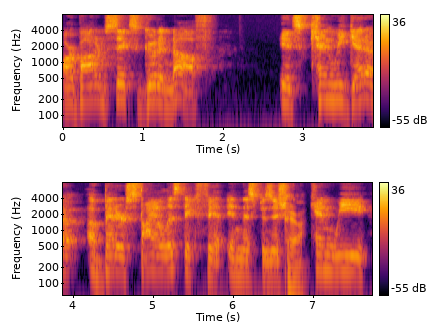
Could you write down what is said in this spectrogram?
our bottom six good enough it's can we get a, a better stylistic fit in this position Yeah. can we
